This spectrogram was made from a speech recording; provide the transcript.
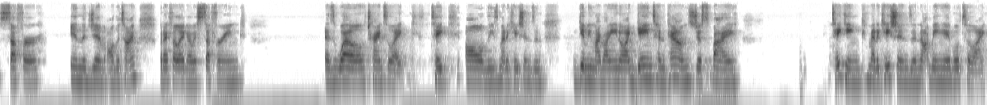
suffer in the gym all the time but i felt like i was suffering as well trying to like take all these medications and giving my body you know i gained 10 pounds just by taking medications and not being able to like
